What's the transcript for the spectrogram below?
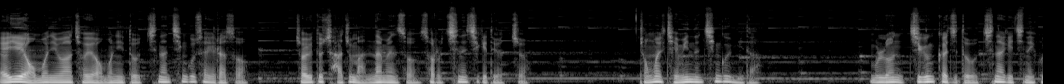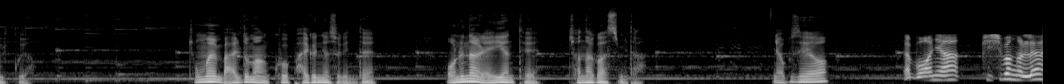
A의 어머니와 저희 어머니도 친한 친구 사이라서 저희도 자주 만나면서 서로 친해지게 되었죠. 정말 재밌는 친구입니다. 물론 지금까지도 친하게 지내고 있고요. 정말 말도 많고 밝은 녀석인데 어느 날 A한테 전화가 왔습니다. 여보세요? 야, 뭐하냐? PC방 갈래?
